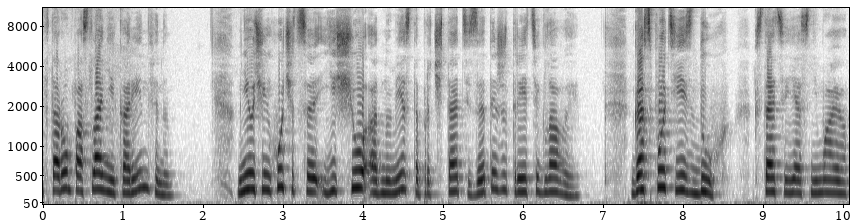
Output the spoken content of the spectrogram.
втором послании Коринфянам, мне очень хочется еще одно место прочитать из этой же третьей главы. Господь есть Дух. Кстати, я снимаю,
